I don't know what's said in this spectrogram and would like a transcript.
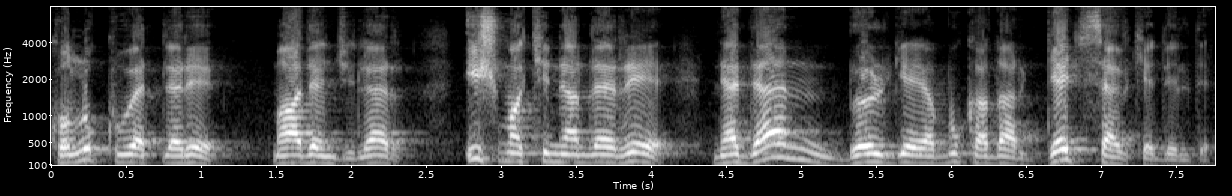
Kolluk kuvvetleri, madenciler, iş makineleri neden bölgeye bu kadar geç sevk edildi?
